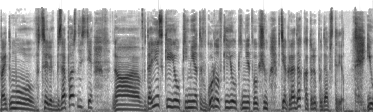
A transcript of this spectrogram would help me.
Поэтому в целях безопасности а, в Донецке елки нет, в Горловке елки нет, в общем, в тех городах, которые под обстрел. И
